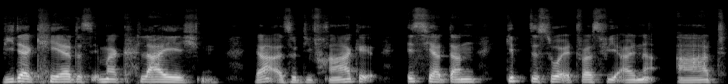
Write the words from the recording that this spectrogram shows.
Wiederkehr des Immergleichen. Ja, also die Frage ist ja dann, gibt es so etwas wie eine Art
